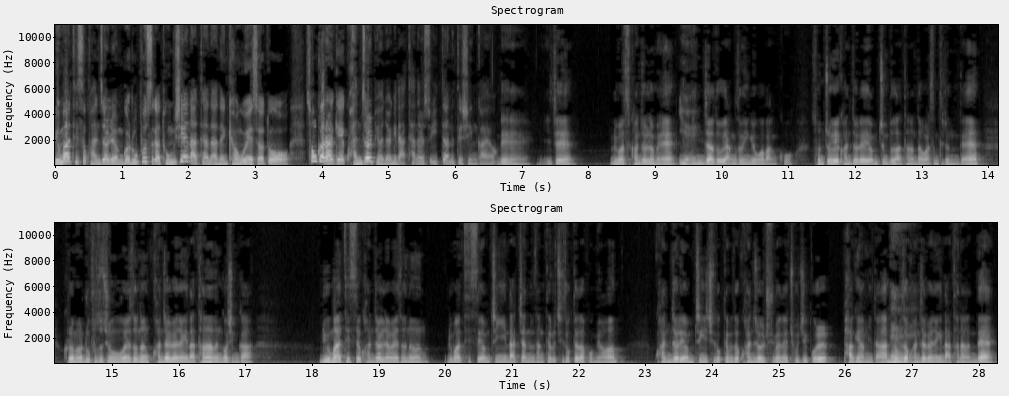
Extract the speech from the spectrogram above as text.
류마티스 관절염과 루푸스가 동시에 나타나는 경우에서도 손가락에 관절 변형이 나타날 수 있다는 뜻인가요? 네, 이제 류마티스 관절염에 예. 인자도 양성인 경우가 많고 손 쪽의 관절에 염증도 나타난다고 말씀드렸는데 그러면 루푸스 증후군에서는 관절 변형이 나타나는 것인가? 류마티스 관절염에서는 류마티스 염증이 낫지 않는 상태로 지속되다 보면 관절의 염증이 지속되면서 관절 주변의 조직을 파괴합니다. 네. 그러면서 관절 변형이 나타나는데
